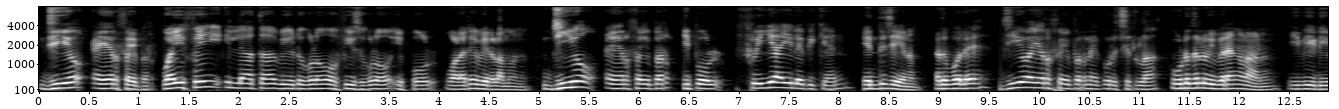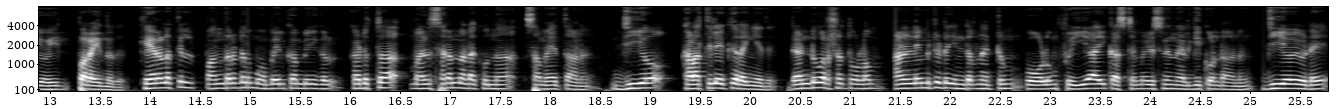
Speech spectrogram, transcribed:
ജിയോ എയർ ഫൈബർ. വൈഫൈ ഇല്ലാത്ത വീടുകളോ ഓഫീസുകളോ ഇപ്പോൾ വളരെ വിരളമാണ്. ജിയോ എയർ ഫൈബർ ഇപ്പോൾ ഫ്രീ ആയി ലഭിക്കാൻ എന്ത് ചെയ്യണം? അതുപോലെ ജിയോ എയർ ഫൈബറിനെ കുറിച്ചിട്ടുള്ള കൂടുതൽ വിവരങ്ങളാണ് ഈ വീഡിയോയിൽ പറയുന്നത്. കേരളത്തിൽ പന്ത്രണ്ട് മൊബൈൽ കമ്പനികൾ കടുത്ത മത്സരം നടക്കുന്ന സമയത്താണ് ജിയോ കളത്തിലേക്ക് ഇറങ്ങിയത്. രണ്ടു വർഷത്തോളം അൺലിമിറ്റഡ് ഇന്റർനെറ്റും കോളും ഫ്രീ ആയി കസ്റ്റമേഴ്സിന് നൽകിക്കൊണ്ടാണ് ജിയോയുടെ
